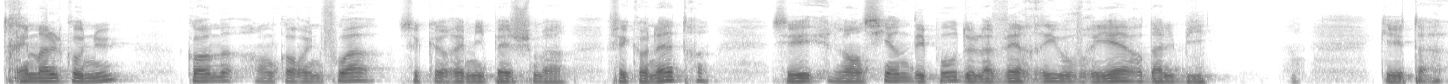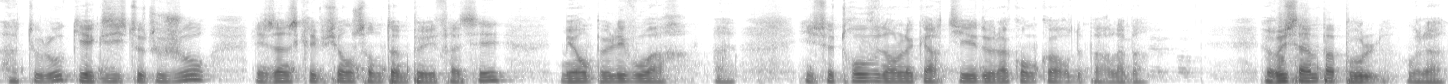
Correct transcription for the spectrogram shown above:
très mal connues, comme encore une fois ce que Rémi Pêche m'a fait connaître, c'est l'ancien dépôt de la verrerie ouvrière d'Albi, qui est à, Toulouse, qui existe toujours. Les inscriptions sont un peu effacées, mais on peut les voir. Hein. Il se trouve dans le quartier de la Concorde, par là-bas. Rue Saint-Papoul, voilà.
